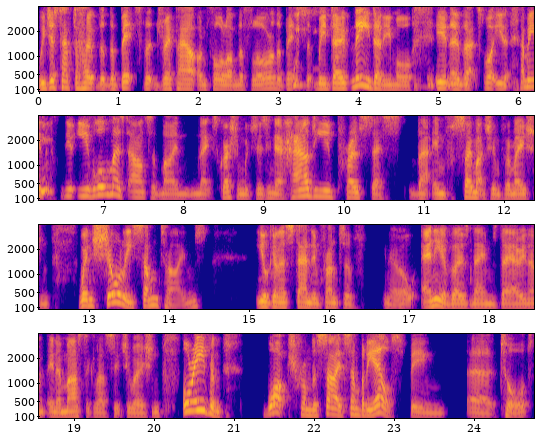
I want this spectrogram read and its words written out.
We just have to hope that the bits that drip out and fall on the floor are the bits that we don't need anymore. You know that's what you i mean you, have almost answered my next question which is you know how do you process that inf- so much information when surely sometimes you're going to stand in front of you know any of those names there in a in a masterclass situation or even watch from the side somebody else being uh, taught,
